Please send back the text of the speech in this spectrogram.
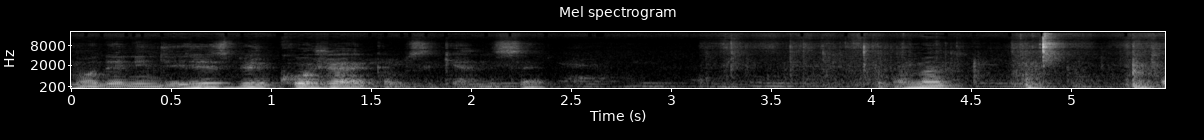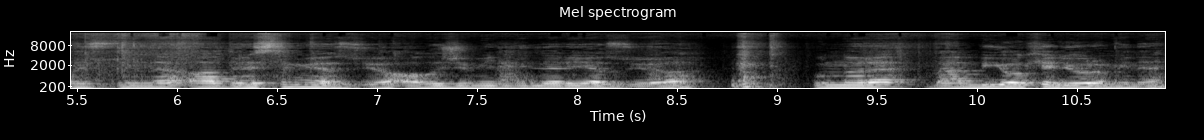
modelini inceleyeceğiz. Bir koşu ayakkabısı kendisi. Hemen üstünde adresim yazıyor, alıcı bilgileri yazıyor. Bunları ben bir yok ediyorum yine.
